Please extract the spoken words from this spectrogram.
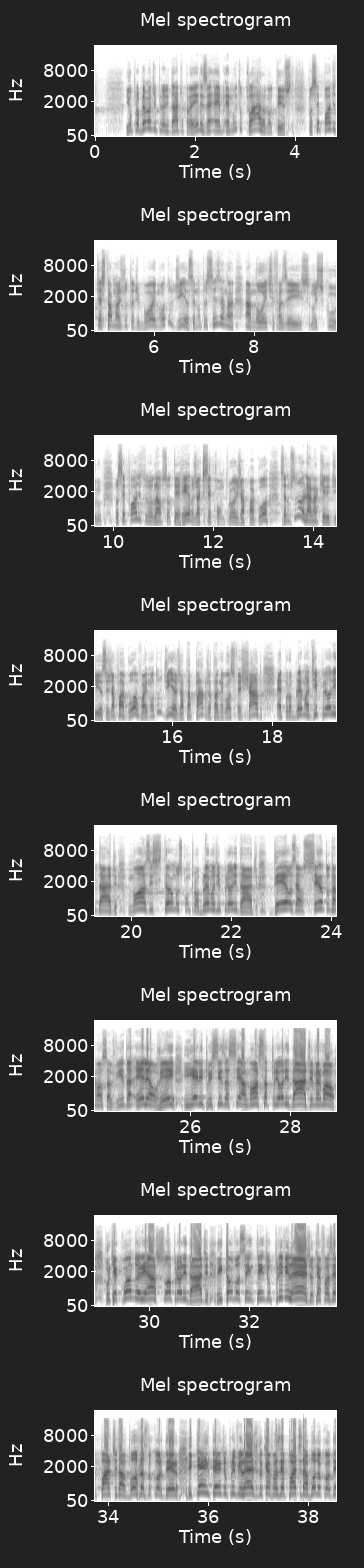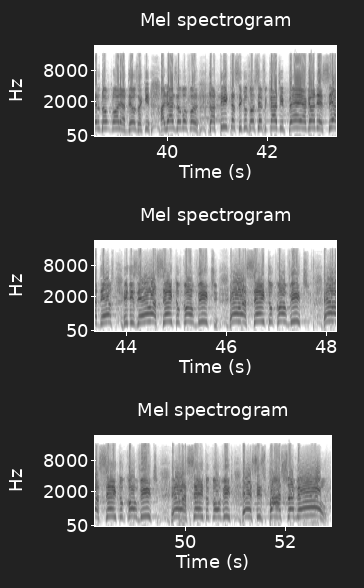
E o problema de prioridade para eles é, é, é, muito claro no texto. Você pode testar uma juta de boi no outro dia, você não precisa na, à noite fazer isso, no escuro. Você pode olhar o seu terreno, já que você comprou e já pagou, você não precisa olhar naquele dia, você já pagou, vai no outro dia, já está pago, já está negócio fechado. É problema de prioridade. Nós estamos com problema de prioridade. Deus é o centro da nossa vida, Ele é o rei e Ele precisa ser a nossa prioridade, meu irmão, porque quando Ele é a sua prioridade, então você entende o privilégio que é fazer parte das bodas do Cordeiro. E quem entende o privilégio do que é fazer parte da boda do Cordeiro, dá um glória a Deus aqui. Aliás, eu vou fazer, dar 30 segundos para você ficar de pé e agradecer a Deus e dizer: Eu aceito o convite, eu aceito o convite, eu aceito o convite, eu aceito o convite. Esse espaço é meu.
